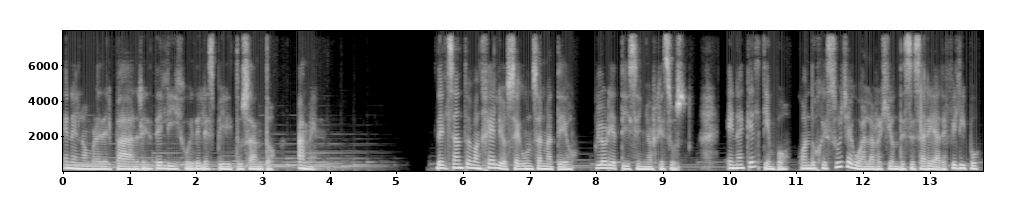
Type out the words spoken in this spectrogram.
En el nombre del Padre, del Hijo y del Espíritu Santo. Amén. Del Santo Evangelio según San Mateo. Gloria a ti, Señor Jesús. En aquel tiempo, cuando Jesús llegó a la región de Cesarea de Filipo,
